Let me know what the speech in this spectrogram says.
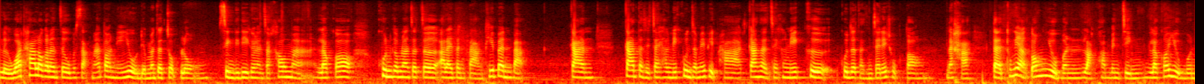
หรือว่าถ้าเรากำลังเจออุปสรรคนะตอนนี้อยู่เดี๋ยวมันจะจบลง สิ่งดีๆกำลังจะเข้ามา แล้วก็คุณกำลังจะเจออะไรต่างๆ ที่เป็นแบบการ การตัดสินใจครั้งนี้คุณจะไม่ผิดพลาด การตัดสินใจครั้งนี้คือคุณจะตัดสินใจได้ถูกต้องนะคะ แต่ทุกอย่างต้องอยู่บนหลักความเป็นจริง แล้วก็อยู่บน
